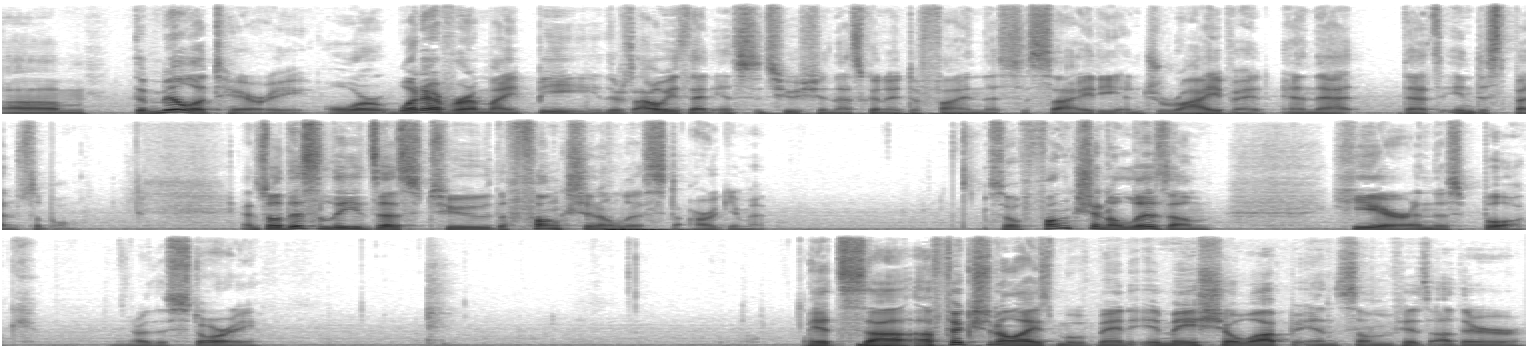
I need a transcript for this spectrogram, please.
um, the military or whatever it might be. There's always that institution that's going to define the society and drive it. And that, that's indispensable. And so this leads us to the functionalist argument so functionalism here in this book or the story it's uh, a fictionalized movement. It may show up in some of his other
